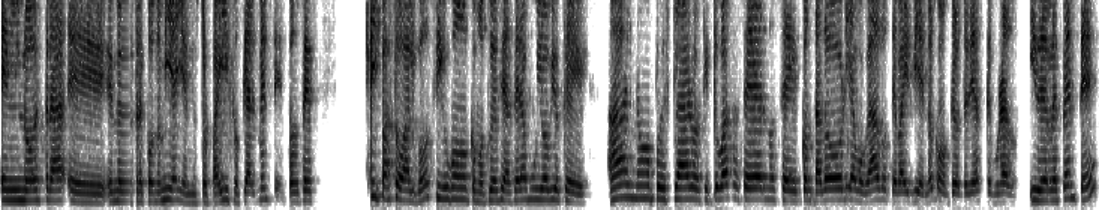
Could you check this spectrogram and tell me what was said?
en nuestra, eh, en nuestra economía y en nuestro país socialmente. Entonces, sí pasó algo, sí hubo, como tú decías, era muy obvio que, ay, no, pues claro, si tú vas a ser, no sé, contador y abogado, te va a ir bien, ¿no? Como que lo tenías asegurado. Y de repente,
